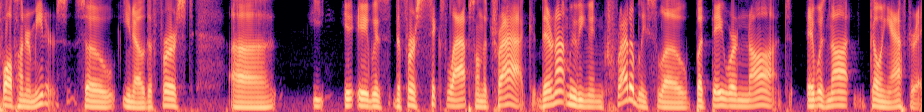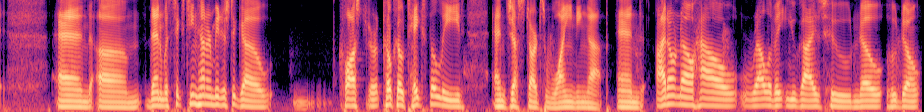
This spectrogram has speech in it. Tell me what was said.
1,200 meters. So you know, the first. Uh, it, it, was the first six laps on the track. They're not moving incredibly slow, but they were not. It was not going after it. And um, then with 1,600 meters to go, Kloster, Coco takes the lead and just starts winding up. And I don't know how relevant you guys who know who don't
